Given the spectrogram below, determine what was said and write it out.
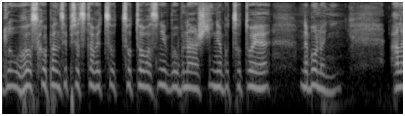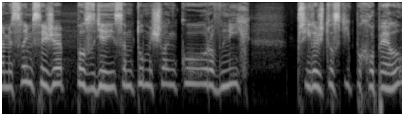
dlouho schopen si představit, co, co to vlastně obnáší, nebo co to je, nebo není. Ale myslím si, že později jsem tu myšlenku rovných příležitostí pochopil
